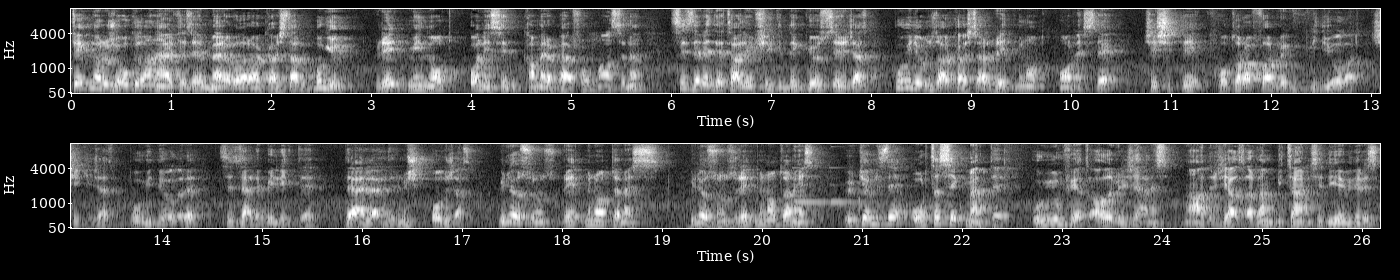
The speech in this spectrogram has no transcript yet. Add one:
Teknoloji Oku'dan herkese merhabalar arkadaşlar. Bugün Redmi Note 10s'in kamera performansını sizlere detaylı bir şekilde göstereceğiz. Bu videomuzda arkadaşlar Redmi Note 10s ile çeşitli fotoğraflar ve videolar çekeceğiz. Bu videoları sizlerle birlikte değerlendirmiş olacağız. Biliyorsunuz Redmi Note 10s Biliyorsunuz Redmi Note 10s ülkemizde orta segmentte uygun fiyata alabileceğiniz nadir cihazlardan bir tanesi diyebiliriz.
